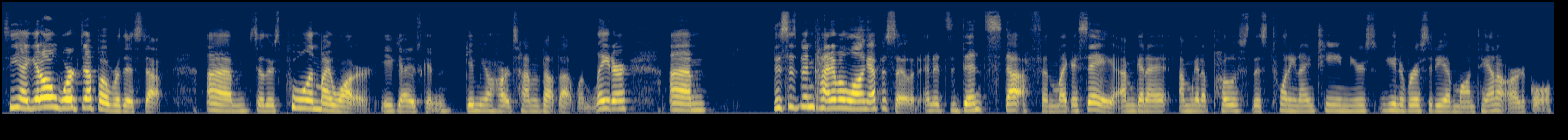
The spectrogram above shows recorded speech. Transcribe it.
See, I get all worked up over this stuff. Um, so there's pool in my water. You guys can give me a hard time about that one later. Um, this has been kind of a long episode and it's dense stuff and like i say i'm gonna i'm gonna post this 2019 years university of montana article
